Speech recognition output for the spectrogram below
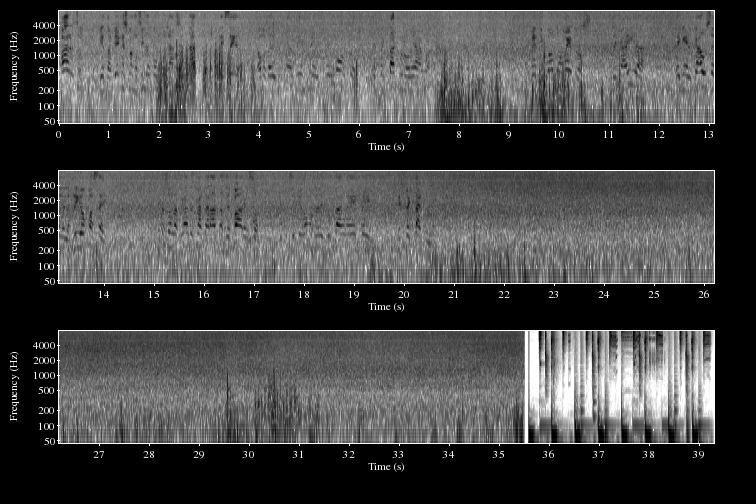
Patterson, que también es conocido como la ciudad de cera. Vamos a disfrutar de este hermoso espectáculo de agua. 24 metros de en el cauce del río Pasey. Estas son las grandes cataratas de Patterson. Así que vamos a disfrutar de este espectáculo.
